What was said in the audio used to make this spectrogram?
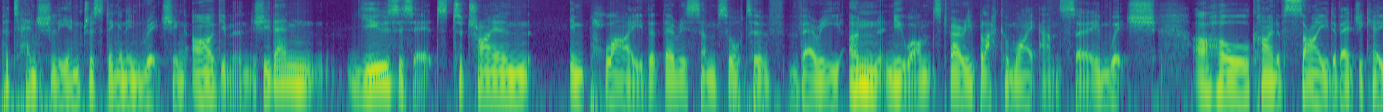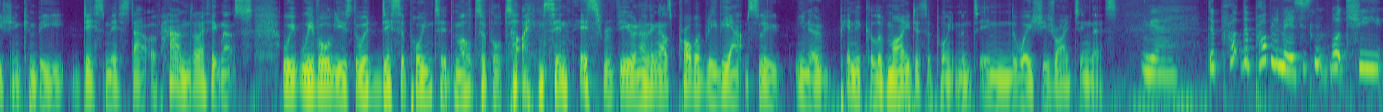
potentially interesting and enriching argument, she then uses it to try and imply that there is some sort of very unnuanced, very black and white answer in which a whole kind of side of education can be dismissed out of hand. And I think that's we, we've all used the word disappointed multiple times in this review, and I think that's probably the absolute you know pinnacle of my disappointment in the way she's writing this. Yeah. The pro- the problem is, isn't what she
